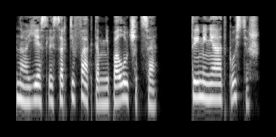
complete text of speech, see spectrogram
Но если с артефактом не получится, ты меня отпустишь?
